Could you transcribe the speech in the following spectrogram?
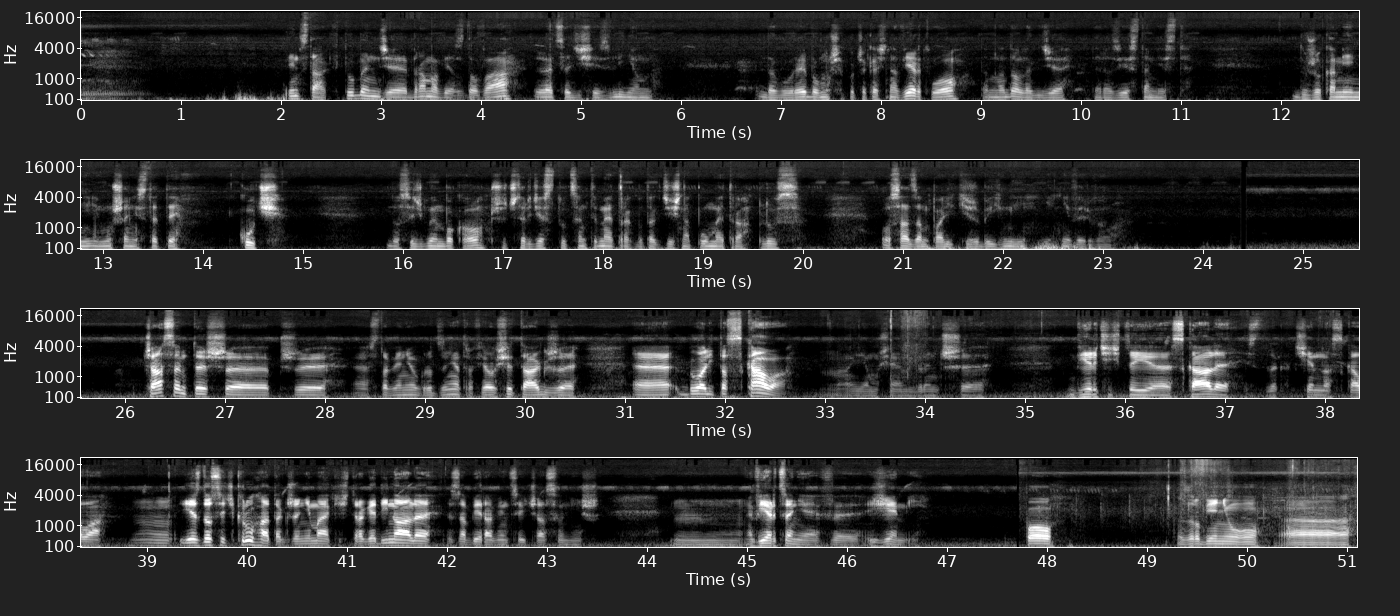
Więc tak, tu będzie brama wjazdowa. Lecę dzisiaj z linią do góry, bo muszę poczekać na wiertło. Tam na dole, gdzie teraz jestem, jest dużo kamieni i muszę niestety kuć dosyć głęboko przy 40 cm, bo tak gdzieś na pół metra plus osadzam paliki, żeby ich mi nikt nie wyrwał. Czasem też e, przy e, stawianiu ogrodzenia trafiało się tak, że była lita skała. No i ja musiałem wręcz e, wiercić w tej e, skale. Jest to taka ciemna skała. Mm, Jest dosyć krucha, także nie ma jakiejś tragedii, no ale zabiera więcej czasu niż mm, wiercenie w ziemi. Po zrobieniu e,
